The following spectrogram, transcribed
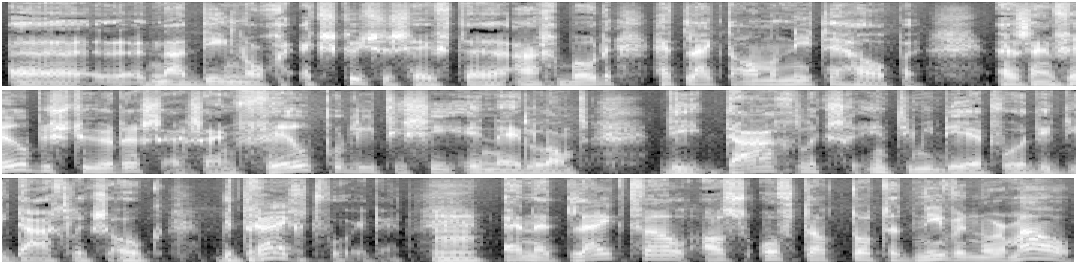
Uh, nadien nog excuses heeft uh, aangeboden. Het lijkt allemaal niet te helpen. Er zijn veel bestuurders, er zijn veel politici in Nederland... die dagelijks geïntimideerd worden, die dagelijks ook bedreigd worden. Mm. En het lijkt wel alsof dat tot het nieuwe normaal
